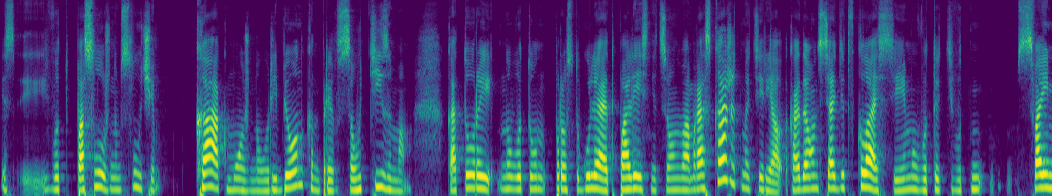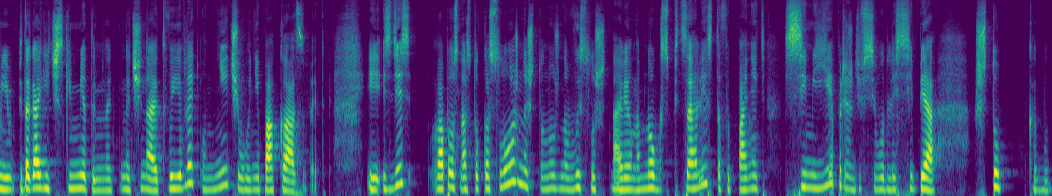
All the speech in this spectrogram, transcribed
и, и вот по сложным случаям, как можно у ребенка, например, с аутизмом, который, ну вот он просто гуляет по лестнице, он вам расскажет материал, а когда он сядет в классе, ему вот эти вот своими педагогическими методами начинают выявлять, он ничего не показывает. И здесь вопрос настолько сложный, что нужно выслушать, наверное, много специалистов и понять семье, прежде всего для себя, что как бы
